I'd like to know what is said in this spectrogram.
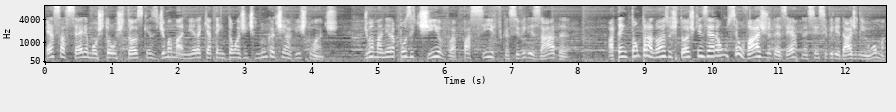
Essa série mostrou os Tuskens de uma maneira que até então a gente nunca tinha visto antes. De uma maneira positiva, pacífica, civilizada. Até então para nós os Tuskens eram selvagens do deserto, né, sem civilidade nenhuma,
